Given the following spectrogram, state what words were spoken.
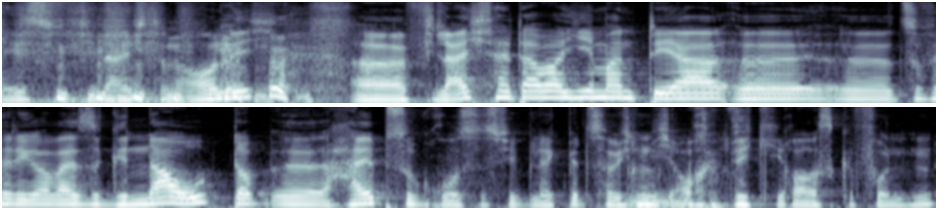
Ace vielleicht dann auch nicht. äh, vielleicht halt aber jemand, der äh, äh, zufälligerweise genau äh, halb so groß ist wie Blackbeard. Das habe ich nämlich Mhm. auch im Wiki rausgefunden,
